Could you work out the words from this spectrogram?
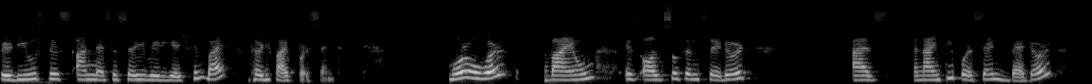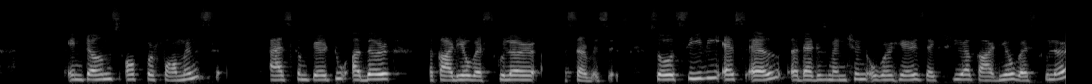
reduce this unnecessary variation by 35%. Moreover, biome is also considered as 90% better in terms of performance as compared to other cardiovascular services. So CVSL uh, that is mentioned over here is actually a cardiovascular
